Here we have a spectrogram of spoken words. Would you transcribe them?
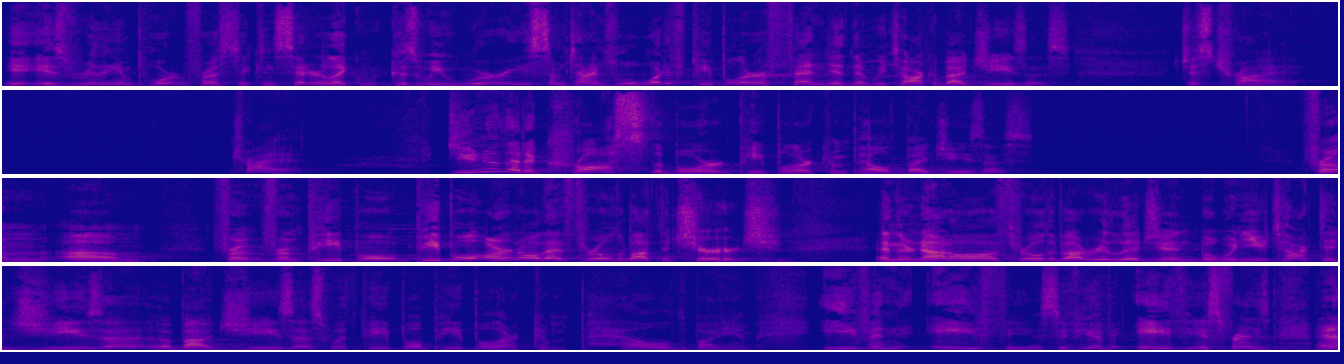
is really important for us to consider. Like, because we worry sometimes, well, what if people are offended that we talk about Jesus? Just try it. Try it. Do you know that across the board, people are compelled by Jesus? From, um, from, from people, people aren't all that thrilled about the church and they're not all thrilled about religion, but when you talk to Jesus about Jesus with people, people are compelled by him. Even atheists. If you have atheist friends, and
